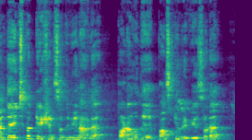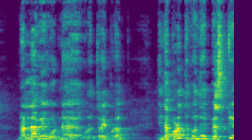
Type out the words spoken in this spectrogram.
அந்த எக்ஸ்பெக்டேஷன்ஸ் வந்து வீணாகல. படம் வந்து பாசிட்டிவ் ரிவ்யூஸோட நல்லாவே ஒன்று ஒரு திரைப்படம். இந்த படத்துக்கு வந்து பெஸ்ட்டு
